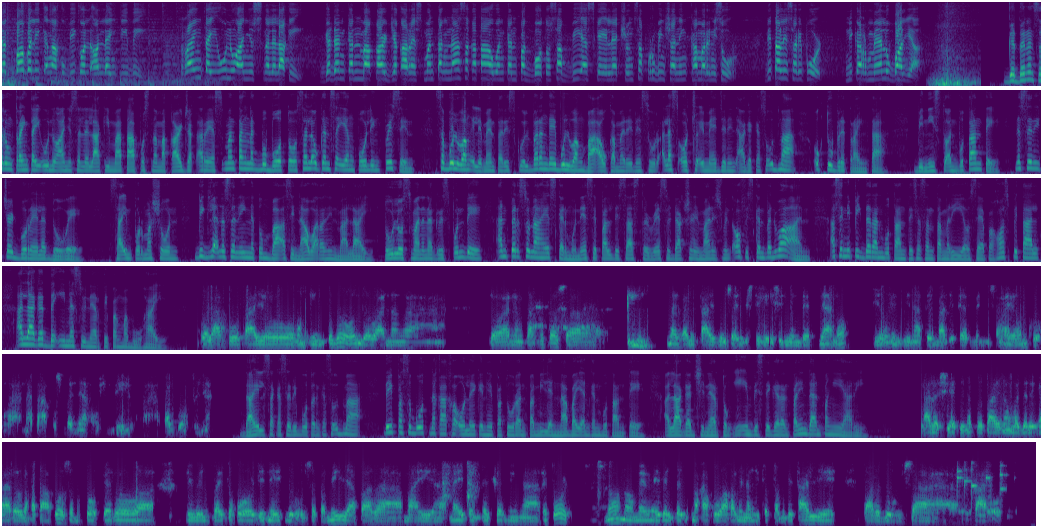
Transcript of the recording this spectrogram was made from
Nagbabalik ang Ako Bicol Online TV. 31 anyos na lalaki. Gadan kan ma cardiac arrest mantang nasa katawan kan pagboto sa BSK election sa probinsya ng Camarines Sur. Detalye sa report ni Carmelo Balya. Gadanan sarong 31 anyos na lalaki matapos na makardiac arrest mantang nagboboto sa laugan sa iyang polling precinct sa Bulwang Elementary School, Barangay Bulwang, Baaw, Camarines Sur, alas 8.30 nin aga kasuudma, Oktubre 30. Binisto ang butante na si Richard Borella Doe. Sa impormasyon, bigla na saning natumba ang sinawaranin malay. Tulos man na nagresponde ang personahes kan Municipal Disaster Risk Reduction and Management Office kan Banwaan as sinipigdaran butante sa Santa Maria Josepa Hospital alagad daina swinerte pang mabuhay. wala po tayong into doon gawa ng ah, gawa ng tako to sa nag ano tayo doon sa investigation yung death niya no yung hindi natin ma-determine sa ngayon kung ah, natapos ba niya o hindi yung uh, pagboto niya. Dahil sa kasiributan kasuudma, day pasubot nakakaolay ken hepaturan pamilyang nabayan kan butante. Alagad sinertong iimbestigaran panindaan pangyayari. Alas 7 na po tayo ng madaling araw nakatapos ano po pero ah, we will try to coordinate doon sa pamilya para may uh, may dagdag kaming ah, report no no may may dagdag makakuha kami ng ito pang detalye para doon sa tao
